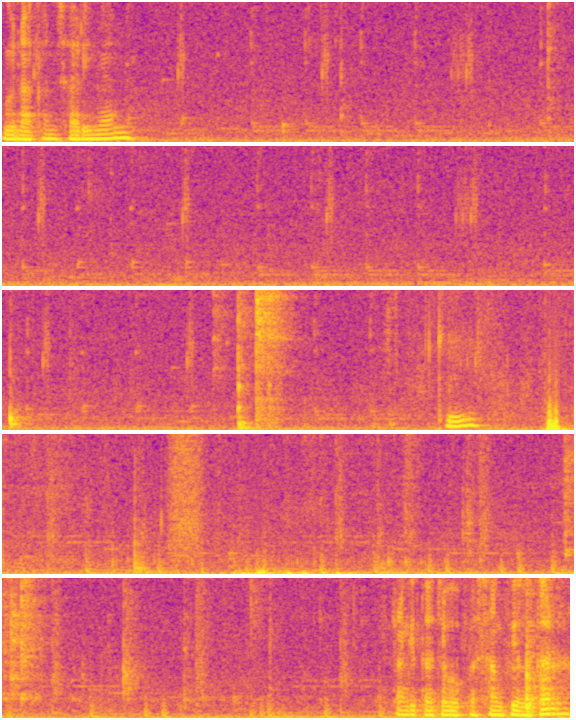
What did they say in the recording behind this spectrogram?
gunakan saringan Oke. Sekarang kita coba pasang filter.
